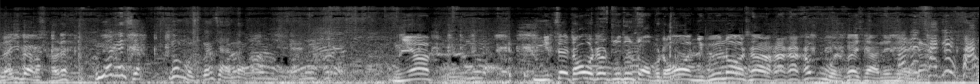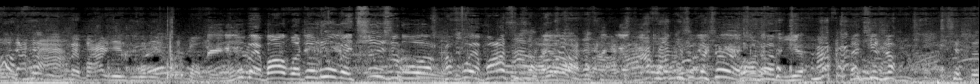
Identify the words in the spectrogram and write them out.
来一百块钱的。不要那些，要五十块钱的。你呀、你再找我这猪都找不着，你不用闹事，还还还五十块钱呢你。反正他这啥好处啊？百八十斤猪呢，五百八，我这六百七十多，还五百八是啥呀？还不是个事儿，往这比，来七十，其实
